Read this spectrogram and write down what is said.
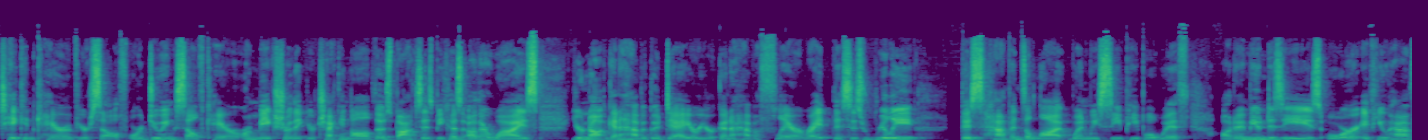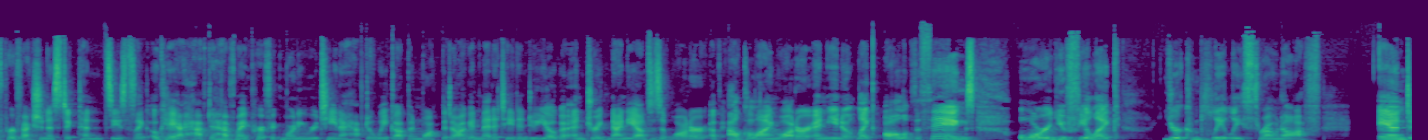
taken care of yourself or doing self care or make sure that you're checking all of those boxes because otherwise you're not going to have a good day or you're going to have a flare, right? This is really this happens a lot when we see people with autoimmune disease or if you have perfectionistic tendencies. It's like, okay, I have to have my perfect morning routine. I have to wake up and walk the dog and meditate and do yoga and drink 90 ounces of water, of alkaline water, and, you know, like all of the things. Or you feel like you're completely thrown off. And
